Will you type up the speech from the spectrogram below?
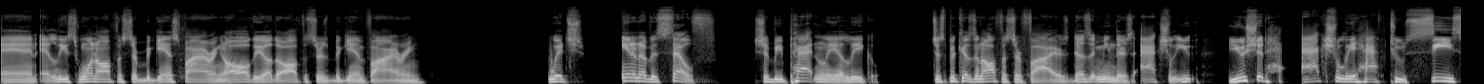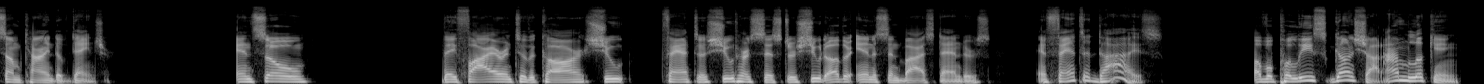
and at least one officer begins firing, all the other officers begin firing, which in and of itself should be patently illegal. Just because an officer fires doesn't mean there's actually you you should ha- actually have to see some kind of danger. And so they fire into the car, shoot Fanta, shoot her sister, shoot other innocent bystanders, and Fanta dies of a police gunshot. I'm looking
